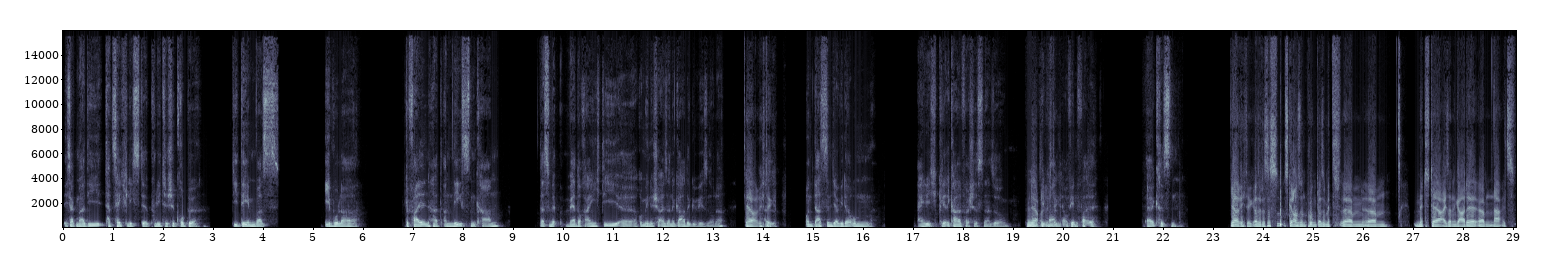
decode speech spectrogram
ich sag mal, die tatsächlichste politische Gruppe, die dem, was Evola gefallen hat, am nächsten kam, das wäre wär doch eigentlich die äh, rumänische Eiserne Garde gewesen, oder? Ja, richtig. Also, und das sind ja wiederum eigentlich Klerikalfaschisten, also ja, die waren ja auf jeden Fall äh, Christen. Ja, richtig. Also das ist, ist genau so ein Punkt. Also mit ähm, ähm, mit der Eisernen Garde, ähm, na, jetzt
